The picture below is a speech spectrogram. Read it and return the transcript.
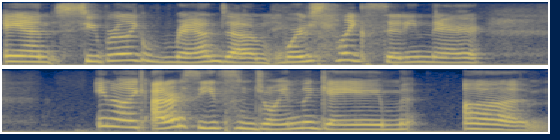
and super like random. We're just like sitting there, you know, like at our seats enjoying the game. Um,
